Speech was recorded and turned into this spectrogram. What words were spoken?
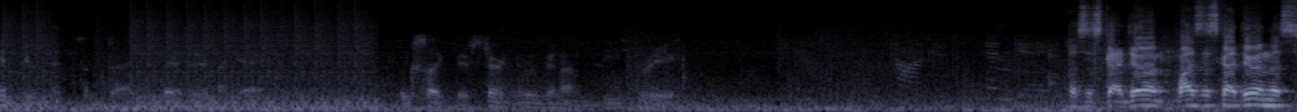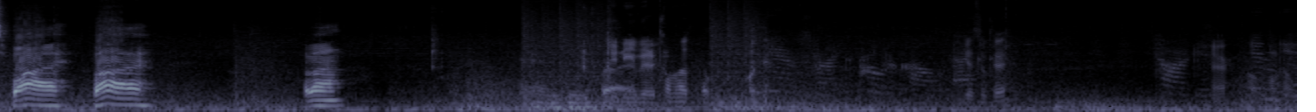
Detected. Hit do that sometimes. There, there, my guy. Looks like they're starting to move in on D3. What's this guy doing? Why is this guy doing this? Why? Why? Come on. And Do you D5. need me to come out? The... Airstrike protocol. You guys okay? Target There, I'll- I'll- engaged.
